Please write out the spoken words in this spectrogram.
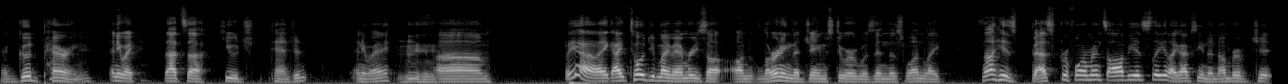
a good pairing Yeah. anyway that's a huge tangent anyway um but yeah like i told you my memories on, on learning that james stewart was in this one like it's not his best performance obviously like i've seen a number of J-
